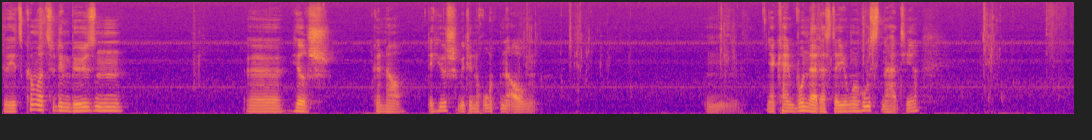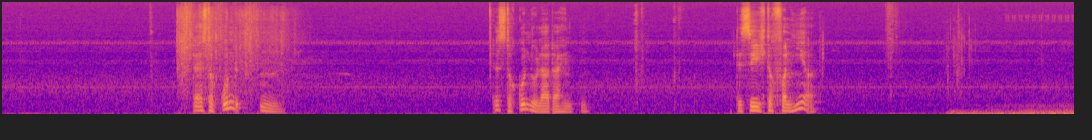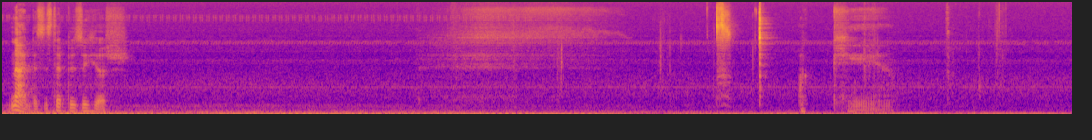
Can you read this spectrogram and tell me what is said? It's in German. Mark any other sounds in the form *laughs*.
So, jetzt kommen wir zu dem bösen äh, Hirsch. Genau. Der Hirsch mit den roten Augen. Hm. Ja, kein Wunder, dass der Junge Husten hat hier. Da ist doch Gund... Hm. Das ist doch Gundula da hinten. Das sehe ich doch von hier. Nein, das ist der böse Hirsch. Okay.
